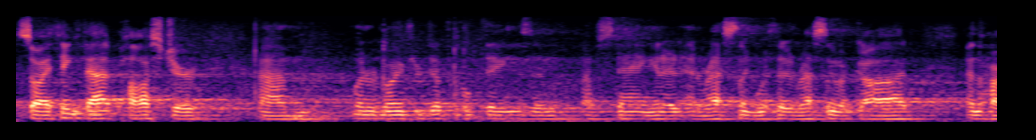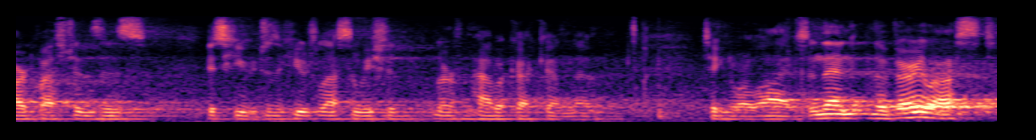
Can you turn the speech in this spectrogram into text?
So I think that posture um, when we're going through difficult things and of staying in it and wrestling with it and wrestling with God and the hard questions is is huge. Is a huge lesson we should learn from Habakkuk and uh, take into our lives. And then the very last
